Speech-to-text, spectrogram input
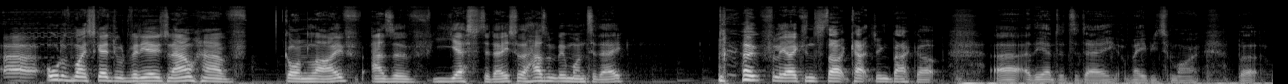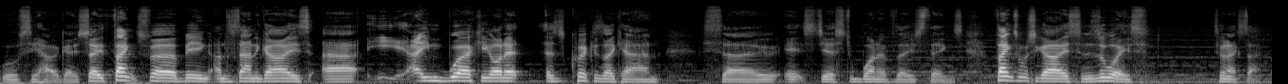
Uh, all of my scheduled videos now have gone live as of yesterday, so there hasn't been one today. hopefully I can start catching back up uh, at the end of today or maybe tomorrow but we'll see how it goes. So thanks for being understanding guys. Uh, I'm working on it as quick as I can so it's just one of those things. Thanks for watching guys and as always till next time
